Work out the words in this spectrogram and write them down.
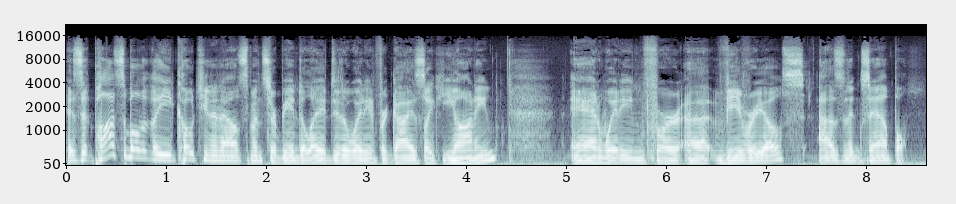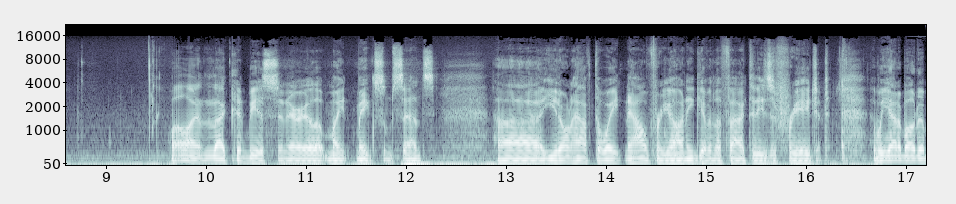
is it possible that the coaching announcements are being delayed due to waiting for guys like Yanni? And waiting for uh, Viveiros as an example. Well, I, that could be a scenario that might make some sense. Uh, you don't have to wait now for Yanni, given the fact that he's a free agent. We got about a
